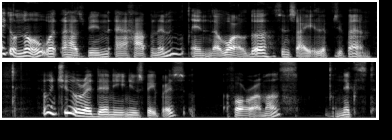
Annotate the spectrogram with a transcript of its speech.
I don't know what has been uh, happening in the world uh, since I left Japan. Haven't you read any newspapers for a month? Next,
